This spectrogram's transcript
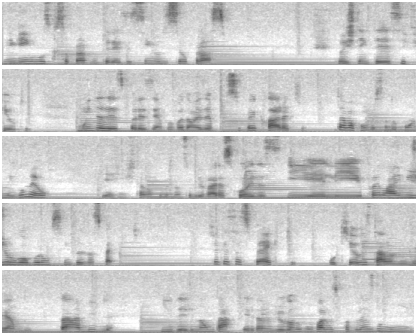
Ninguém busca o seu próprio interesse, sim o do seu próximo. Então a gente tem que ter esse filtro. Muitas vezes, por exemplo, vou dar um exemplo super claro aqui. Eu tava conversando com um amigo meu e a gente tava conversando sobre várias coisas e ele foi lá e me julgou por um simples aspecto. Só que esse aspecto, o que eu estava vivendo, tá na Bíblia e o dele não tá. Ele tá me julgando conforme os padrões do mundo.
